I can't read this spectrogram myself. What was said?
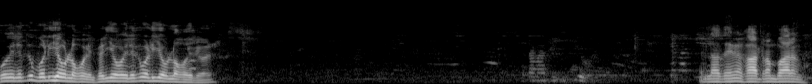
கோயிலுக்கு வெளியே உள்ள கோயில் பெரிய கோயிலுக்கு வெளியே உள்ள கோயில்கள். எல்லாத்தையுமே காட்டுறேன் பாருங்கள்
